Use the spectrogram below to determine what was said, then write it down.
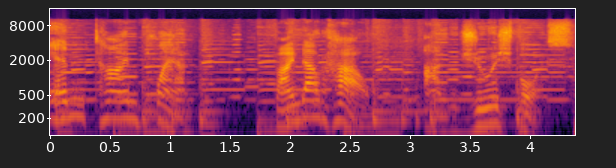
end time plan. Find out how on Jewish Voice.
